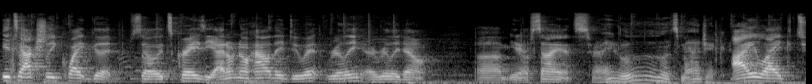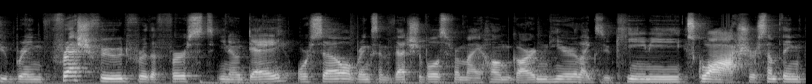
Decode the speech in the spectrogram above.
It's actually quite good. So it's crazy. I don't know how they do it, really. I really don't um, you know, science, right? Ooh, it's magic. I like to bring fresh food for the first, you know, day or so. I'll bring some vegetables from my home garden here, like zucchini, squash, or something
